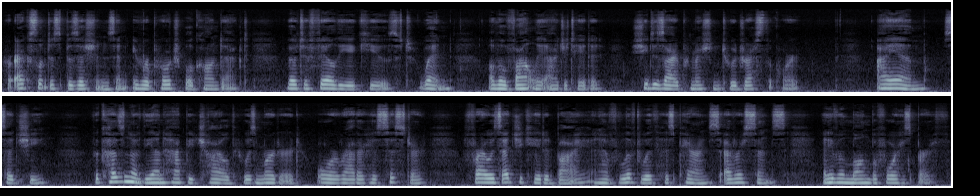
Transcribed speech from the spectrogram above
her excellent dispositions and irreproachable conduct, about to fail the accused, when, although violently agitated, she desired permission to address the court. I am, said she, the cousin of the unhappy child who was murdered, or rather his sister, for I was educated by and have lived with his parents ever since, and even long before his birth.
